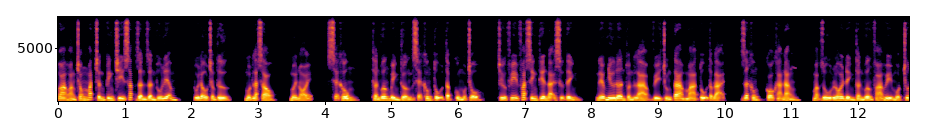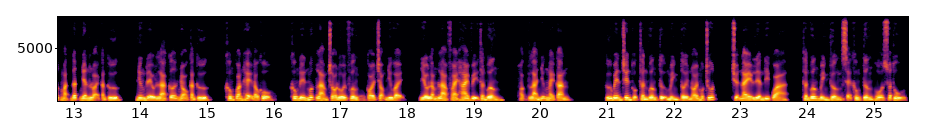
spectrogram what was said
Hoa hoàng trong mắt chấn kinh chi sắc dần dần thu liễm, túi đầu trầm tư, một lát sau, mới nói, sẽ không, thần vương bình thường sẽ không tụ tập cùng một chỗ, trừ phi phát sinh thiên đại sự tình, nếu như đơn thuần là vì chúng ta mà tụ tập lại rất không có khả năng, mặc dù lôi đỉnh thần vương phá hủy một chút mặt đất nhân loại căn cứ, nhưng đều là cỡ nhỏ căn cứ, không quan hệ đau khổ, không đến mức làm cho đối phương coi trọng như vậy, nhiều lắm là phái hai vị thần vương, hoặc là những ngày căn. Cứ bên trên thuộc thần vương tự mình tới nói một chút, chuyện này liền đi qua, thần vương bình thường sẽ không tương hỗ xuất thủ.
